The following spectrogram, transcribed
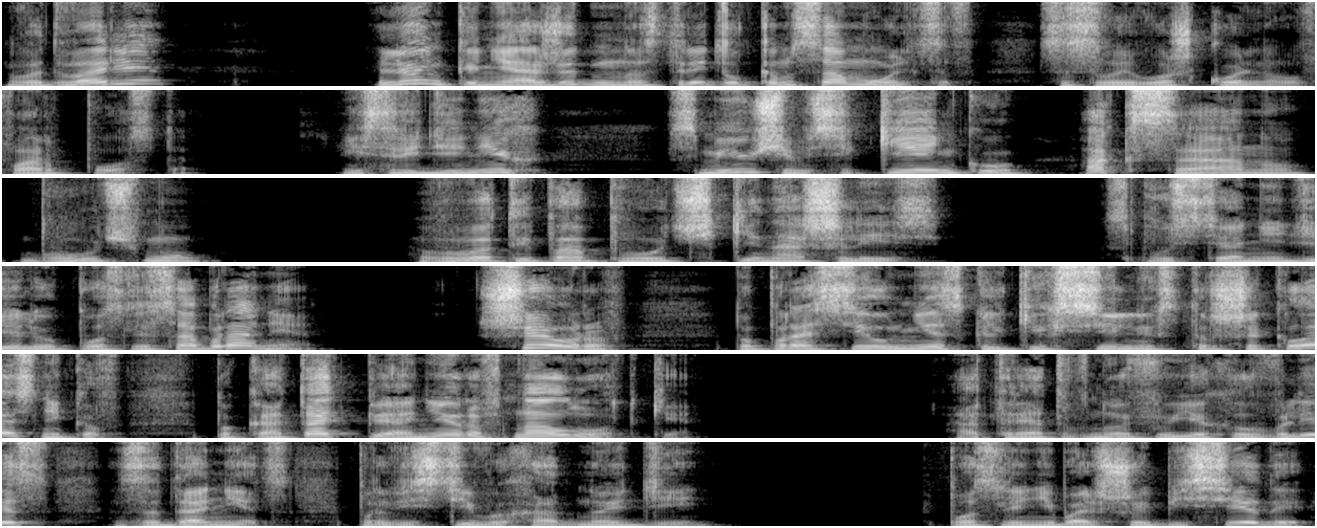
Во дворе Ленька неожиданно встретил комсомольцев со своего школьного форпоста. И среди них смеющегося Кеньку, Оксану, Бучму. Вот и попутчики нашлись. Спустя неделю после собрания Шевров попросил нескольких сильных старшеклассников покатать пионеров на лодке. Отряд вновь уехал в лес за Донец провести выходной день. После небольшой беседы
